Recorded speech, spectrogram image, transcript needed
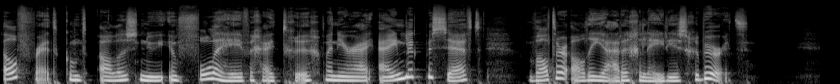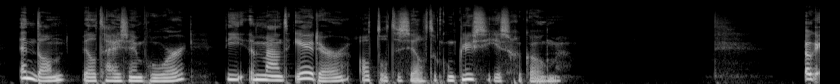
Alfred komt alles nu in volle hevigheid terug wanneer hij eindelijk beseft wat er al die jaren geleden is gebeurd. En dan belt hij zijn broer, die een maand eerder al tot dezelfde conclusie is gekomen. Oké,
